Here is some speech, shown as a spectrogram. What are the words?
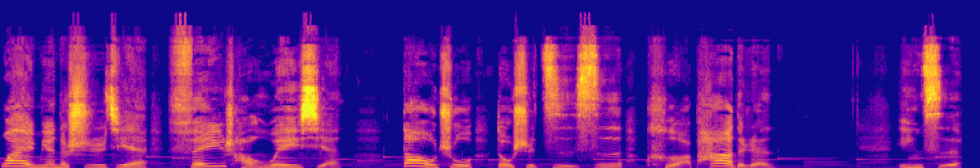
外面的世界非常危险，到处都是自私可怕的人。因此，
